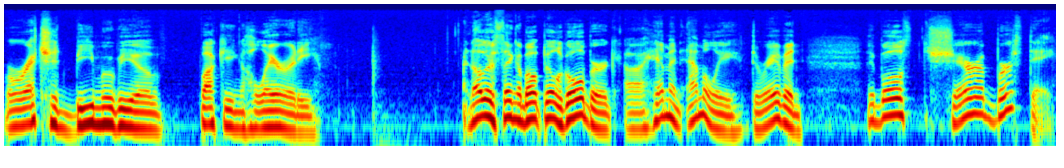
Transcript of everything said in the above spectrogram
wretched B movie of fucking hilarity. Another thing about Bill Goldberg, uh, him and Emily DeRaven, they both share a birthday.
